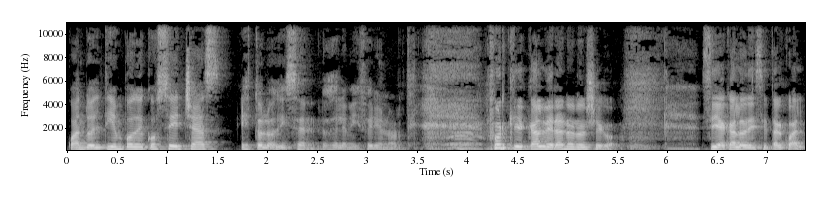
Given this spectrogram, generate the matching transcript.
cuando el tiempo de cosechas, esto lo dicen los del hemisferio norte, porque acá el verano no llegó. Sí, acá lo dice tal cual.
